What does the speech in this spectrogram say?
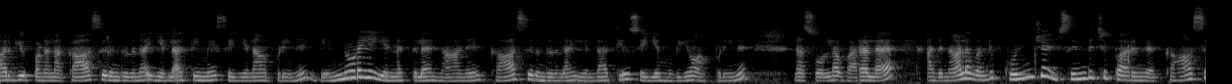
ஆர்கியூ பண்ணலாம். காசு இருந்ததுன்னா எல்லாத்தையுமே செய்யலாம் அப்படின்னு என்னுடைய எண்ணத்தில் நான் காசு இருந்ததுன்னா எல்லாத்தையும் செய்ய முடியும் அப்படின்னு நான் சொல்ல வரலை. அதனால் வந்து கொஞ்சம் சிந்திச்சு பாருங்கள் காசு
